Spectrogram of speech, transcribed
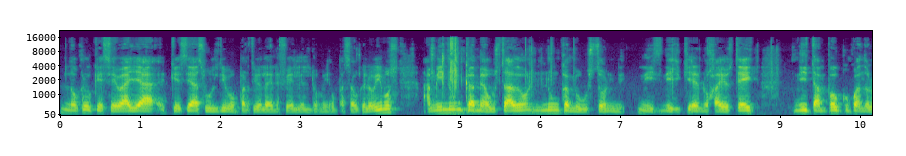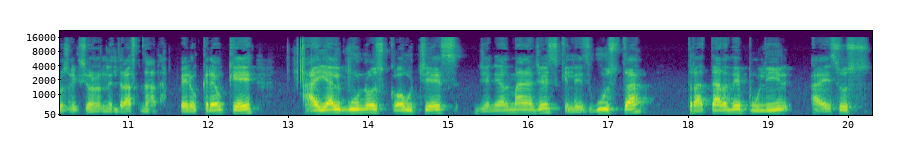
no creo que se vaya, que sea su último partido de la NFL el domingo pasado que lo vimos. A mí nunca me ha gustado, nunca me gustó ni, ni, ni siquiera en Ohio State, ni tampoco cuando lo seleccionan en el draft, nada. Pero creo que hay algunos coaches general managers que les gusta tratar de pulir a esos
